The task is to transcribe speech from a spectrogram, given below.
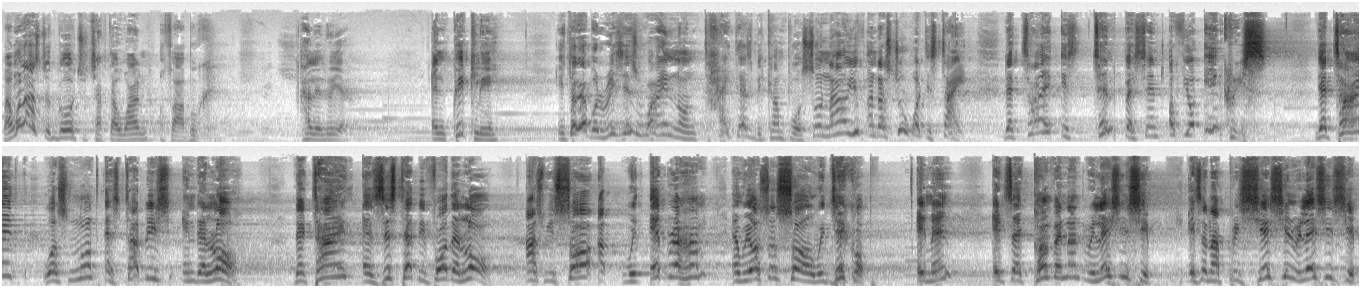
But I want us to go to chapter 1 of our book. Hallelujah. And quickly, he talked about reasons why non tithers become poor. So now you've understood what is tithe. The tithe is 10% of your increase. The tithe was not established in the law. The tithe existed before the law, as we saw with Abraham and we also saw with Jacob. Amen. It's a covenant relationship, it's an appreciation relationship.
